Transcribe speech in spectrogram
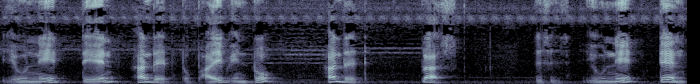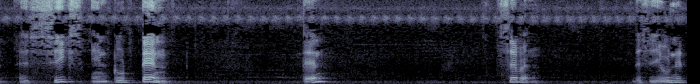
Unit 10 100 so 5 into 100 plus this is unit 10 is 6 into 10 then 7 this is unit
